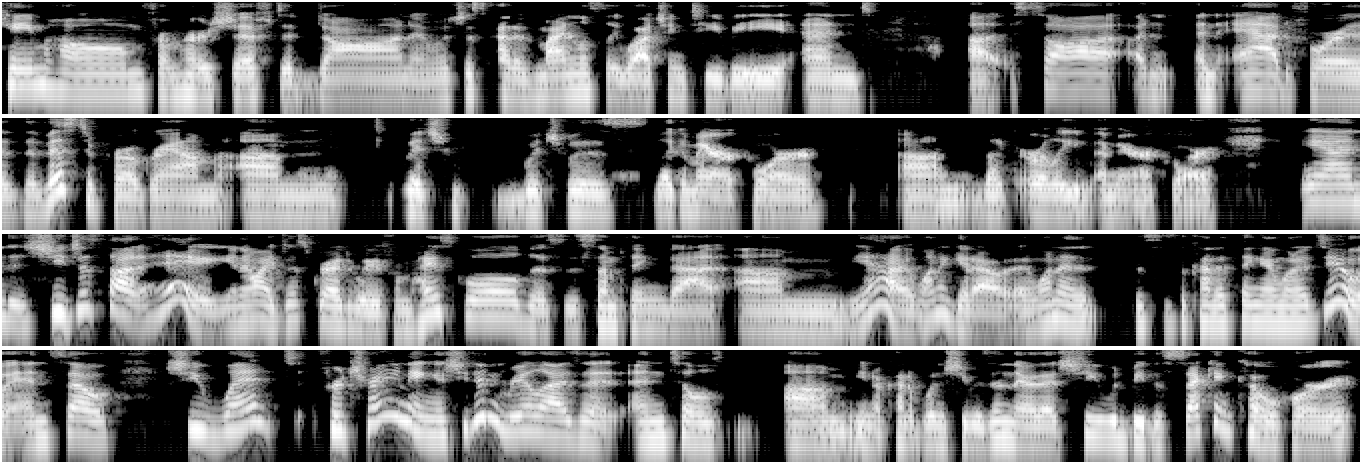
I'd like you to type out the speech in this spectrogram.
came home from her shift at dawn, and was just kind of mindlessly watching TV, and uh, saw an, an, ad for the Vista program, um, which which was like AmeriCorps, um, like early AmeriCorps, and she just thought, hey, you know, I just graduated from high school. This is something that, um, yeah, I want to get out. I want to. This is the kind of thing I want to do. And so she went for training, and she didn't realize it until, um, you know, kind of when she was in there that she would be the second cohort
